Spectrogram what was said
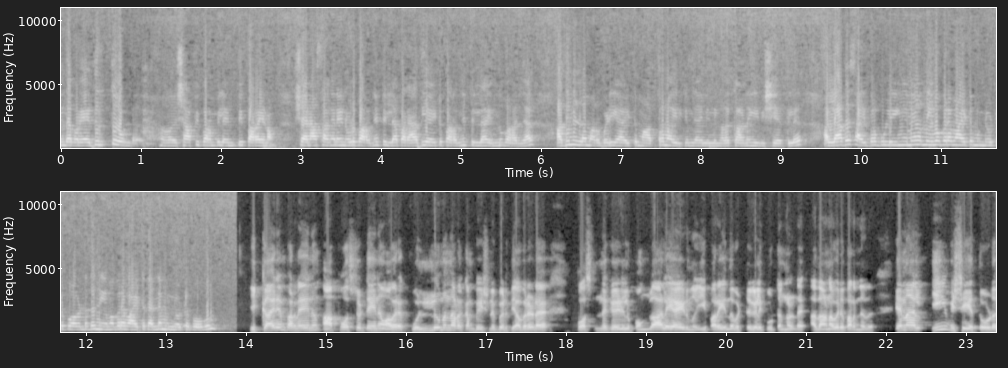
എന്താ പറയുക എതിർത്തുകൊണ്ട് ഷാഫി പറമ്പിൽ എം പി പറയണം. ഷനാസ് അങ്ങനെ എന്നോട് പറഞ്ഞിട്ടില്ല പരാതിയായിട്ട് പറഞ്ഞിട്ടില്ല എന്ന് പറഞ്ഞാൽ അതിനുള്ള മറുപടിയായിട്ട് മാത്രമായിരിക്കും ഞാൻ നിങ്ങളെ കാണുക ഈ വിഷയത്തിൽ. അല്ലാതെ സൈബർ ബുള്ളിങ്ങിന് നിയമപരമായിട്ട് മുന്നോട്ട് പോകേണ്ടത് നിയമപരമായിട്ട് തന്നെ മുന്നോട്ട് പോകും. ഇക്കാര്യം പറഞ്ഞതിനും ആ പോസ്റ്റ് ഇട്ടതിനും അവരെ കൊല്ലുമെന്നടക്കം ഭീഷണിപ്പെടുത്തി. അവരുടെ പോസ്റ്റിന് കീഴിൽ പൊങ്കാലയായിരുന്നു ഈ പറയുന്ന വെട്ടുകളി കൂട്ടങ്ങളുടെ. അതാണ് അവർ പറഞ്ഞത്. എന്നാൽ ഈ വിഷയത്തോട്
